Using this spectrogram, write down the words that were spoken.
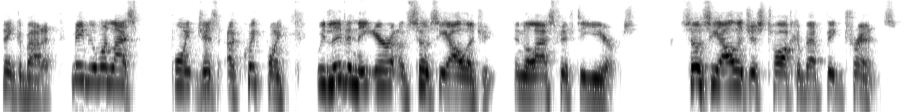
think about it. Maybe one last point, just a quick point. We live in the era of sociology in the last 50 years. Sociologists talk about big trends.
